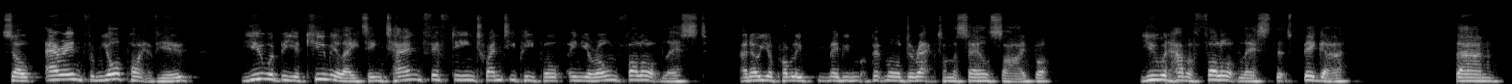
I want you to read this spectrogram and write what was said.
So Erin, from your point of view, you would be accumulating 10, 15, 20 people in your own follow-up list. I know you're probably maybe a bit more direct on the sales side, but you would have a follow-up list that's bigger than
